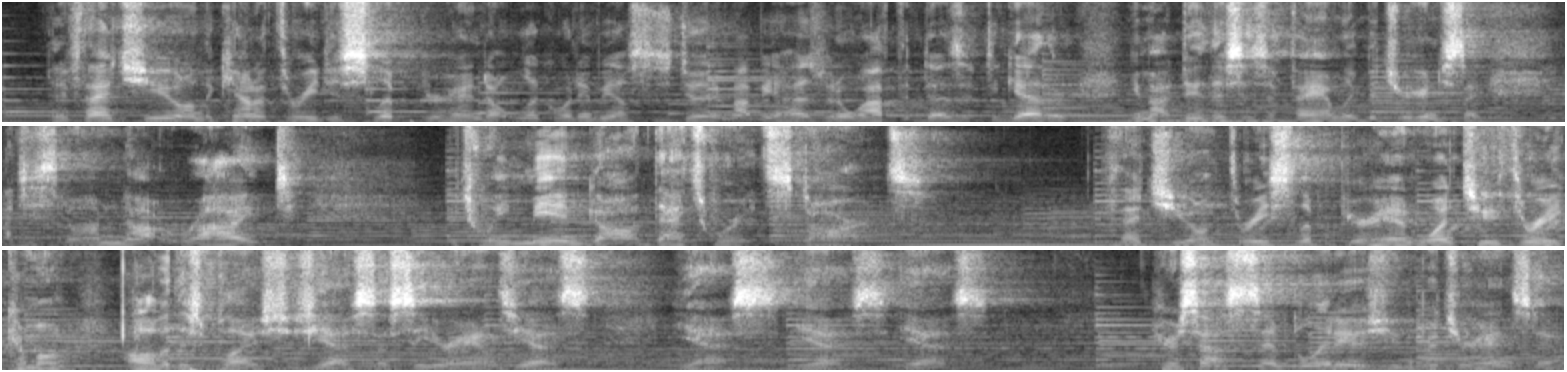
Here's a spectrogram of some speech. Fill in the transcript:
And if that's you, on the count of three, just slip your hand. Don't look at what anybody else is doing. It might be a husband and wife that does it together. You might do this as a family, but you're here to say, I just know I'm not right between me and God. That's where it starts. If that's you on three, slip up your hand. One, two, three. Come on. All over this place. Just yes. I see your hands. Yes. Yes. Yes. Yes. Here's how simple it is. You can put your hands down.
